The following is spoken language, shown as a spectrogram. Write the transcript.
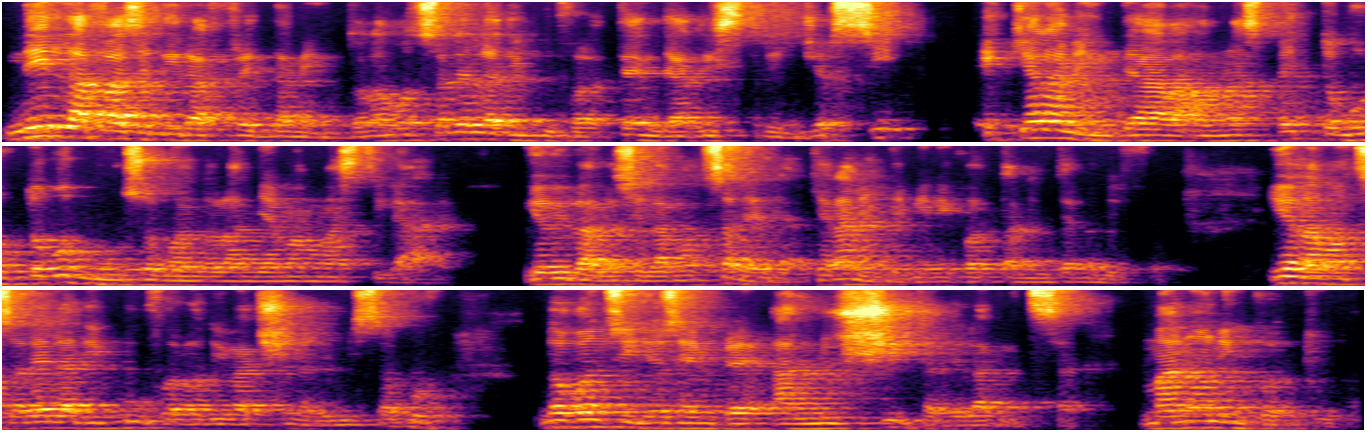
nella fase di raffreddamento la mozzarella di bufala tende a ristringersi e chiaramente ha un aspetto molto gommoso quando la andiamo a masticare. Io vi parlo se la mozzarella chiaramente viene cotta all'interno del forno. Io la mozzarella di bufalo o di vaccino di Mr. Buff lo consiglio sempre all'uscita della pizza, ma non in cottura.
